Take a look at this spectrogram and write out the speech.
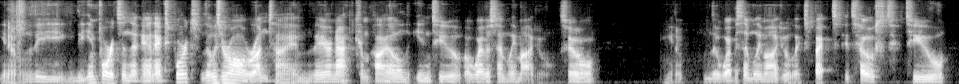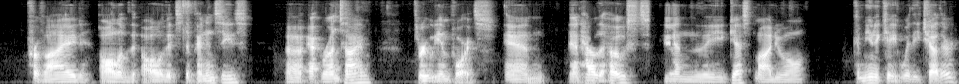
you know, the the imports and the and exports, those are all runtime. They are not compiled into a WebAssembly module. So, you know, the WebAssembly module expects its host to provide all of the all of its dependencies uh, at runtime through imports. And and how the host and the guest module communicate with each other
